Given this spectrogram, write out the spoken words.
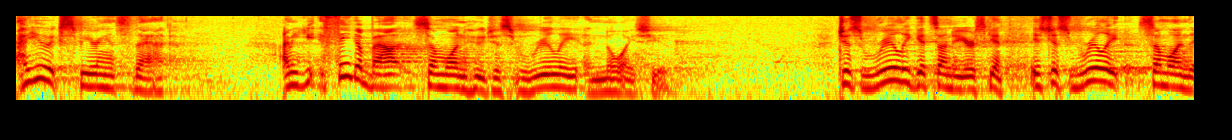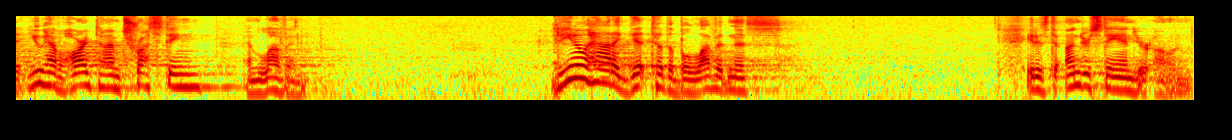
Have you experienced that? I mean, think about someone who just really annoys you just really gets under your skin. It's just really someone that you have a hard time trusting and loving. Do you know how to get to the belovedness? It is to understand your own.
